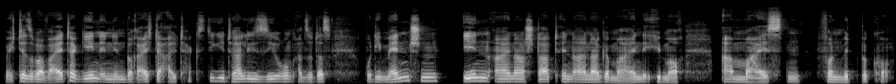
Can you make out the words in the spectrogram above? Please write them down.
Ich möchte jetzt aber weitergehen in den Bereich der Alltagsdigitalisierung, also das, wo die Menschen in einer Stadt, in einer Gemeinde eben auch am meisten von mitbekommen.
